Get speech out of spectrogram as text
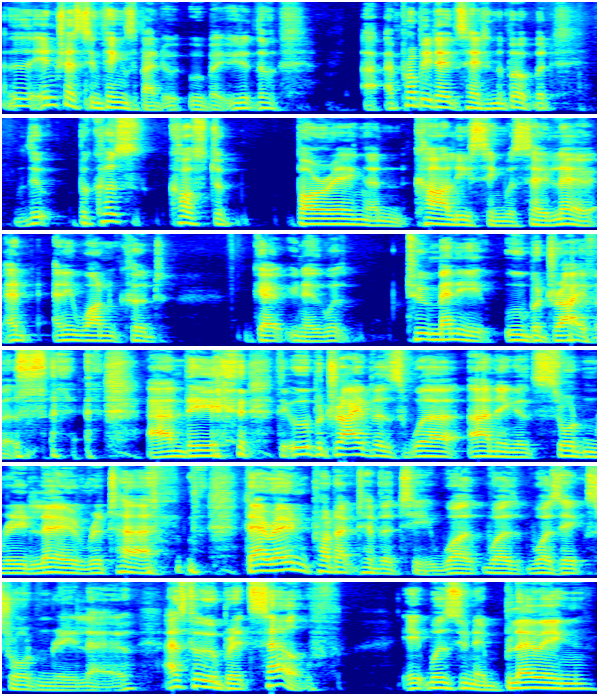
the interesting things about Uber. The, I probably don't say it in the book, but the, because cost of borrowing and car leasing was so low, and anyone could go, you know, too many Uber drivers, and the the Uber drivers were earning extraordinarily low return. Their own productivity was was was extraordinarily low. As for Uber itself, it was you know blowing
